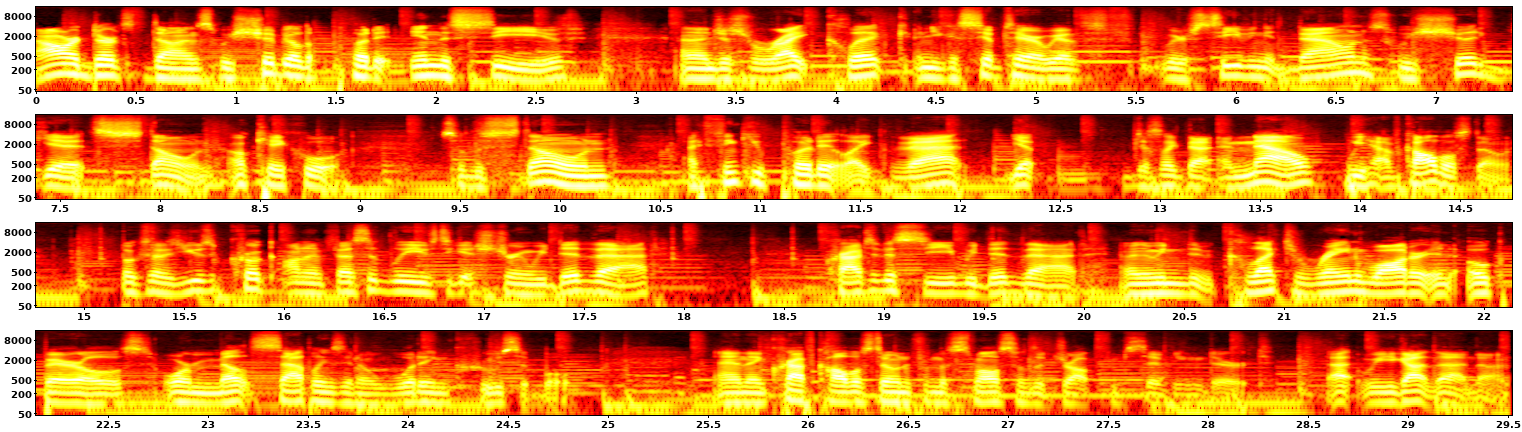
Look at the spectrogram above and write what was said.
Now our dirt's done, so we should be able to put it in the sieve. and then just right click and you can see up there we have we're sieving it down so we should get stone okay cool so the stone i think you put it like that yep just like that and now we have cobblestone book says use a crook on infested leaves to get string we did that crafted a seed we did that and we need to collect rainwater in oak barrels or melt saplings in a wooden crucible and then craft cobblestone from the small stones that drop from sieving dirt. That we got that done.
